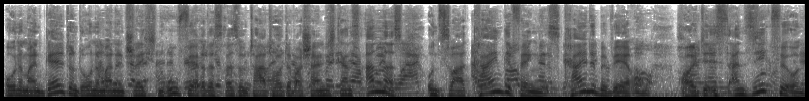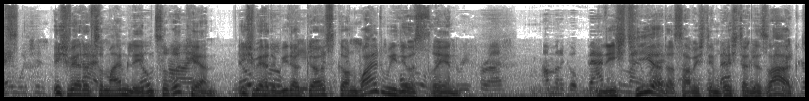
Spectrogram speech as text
ohne mein Geld und ohne meinen schlechten Ruf wäre das Resultat heute wahrscheinlich ganz anders. Und zwar kein Gefängnis, keine Bewährung. Heute ist ein Sieg für uns. Ich werde zu meinem Leben zurückkehren. Ich werde wieder Girls Gone Wild Videos drehen. Nicht hier, das habe ich dem Richter gesagt.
